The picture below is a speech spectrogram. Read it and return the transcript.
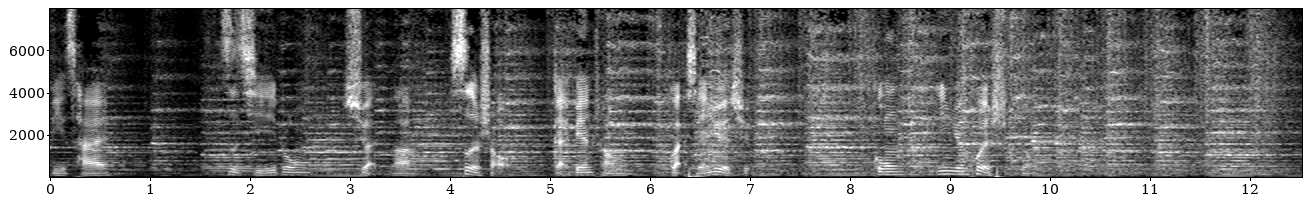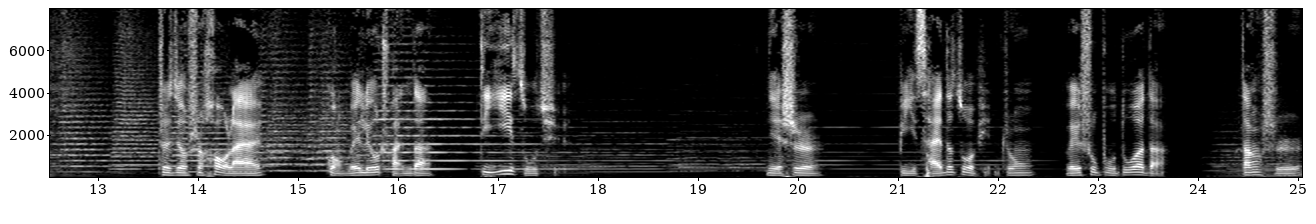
比才自其中选了四首改编成管弦乐曲，供音乐会使用。这就是后来广为流传的第一组曲，也是。比才的作品中为数不多的，当时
